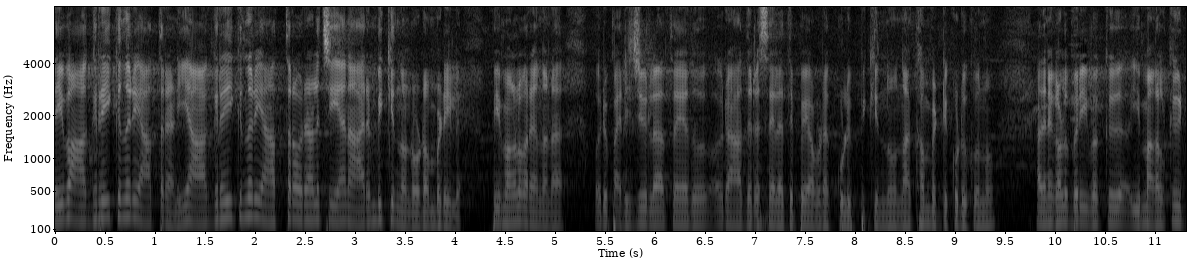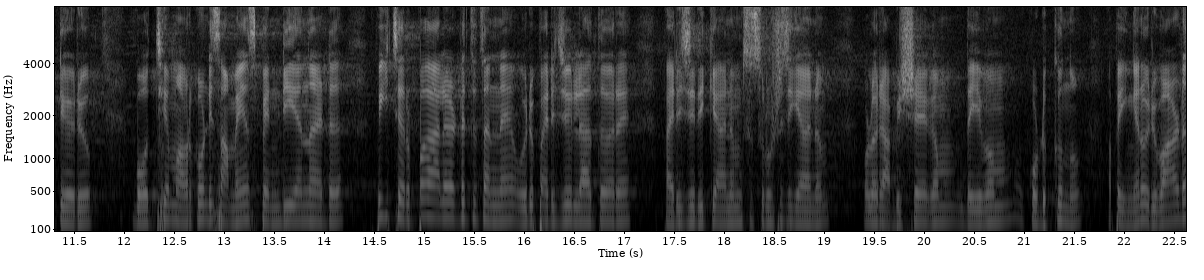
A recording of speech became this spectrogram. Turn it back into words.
ദൈവം ആഗ്രഹിക്കുന്ന ഒരു യാത്രയാണ്. ഈ ആഗ്രഹിക്കുന്ന ഒരു യാത്ര ഒരാൾ ചെയ്യാൻ ആരംഭിക്കുന്നുണ്ട് ഉടമ്പടിയിൽ. ഇപ്പോൾ ഈ മകൾ പറയുന്നുണ്ട് ഒരു പരിചയമില്ലാത്ത ഏത് ഒരു ആതുര സ്ഥലത്തിൽ പോയി അവിടെ കുളിപ്പിക്കുന്നു നഖം വെട്ടിക്കൊടുക്കുന്നു. അതിനേക്കാൾ ഉപരി ഇവക്ക് ഈ മകൾക്ക് കിട്ടിയ ഒരു ബോധ്യം അവർക്ക് വേണ്ടി സമയം സ്പെൻഡ് ചെയ്യുന്നതായിട്ട് ഇപ്പോൾ ഈ ചെറുപ്പ കാലഘട്ടത്തിൽ തന്നെ ഒരു പരിചയമില്ലാത്തവരെ പരിചരിക്കാനും ശുശ്രൂഷ ചെയ്യാനും ഉള്ളൊരു അഭിഷേകം ദൈവം കൊടുക്കുന്നു. അപ്പോൾ ഇങ്ങനെ ഒരുപാട്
